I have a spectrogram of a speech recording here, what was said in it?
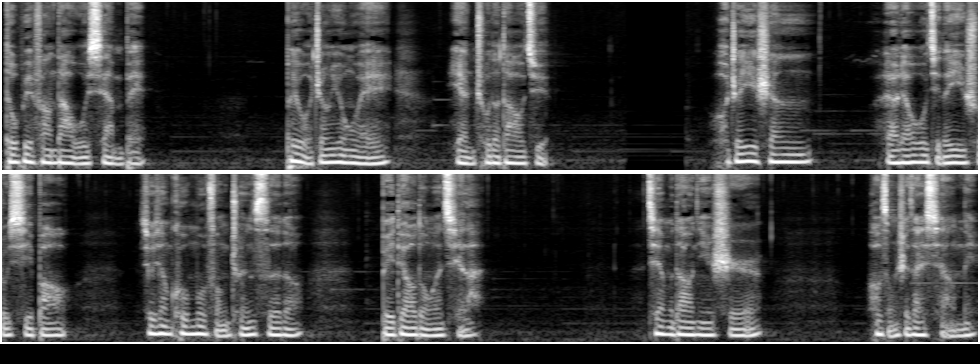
都被放大无限倍，被我征用为演出的道具。我这一身寥寥无几的艺术细胞，就像枯木逢春似的被调动了起来。见不到你时，我总是在想你，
